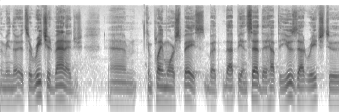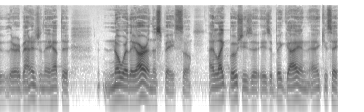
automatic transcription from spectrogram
I mean, it's a reach advantage, and can play more space. But that being said, they have to use that reach to their advantage, and they have to know where they are in the space. So I like Bush. He's a he's a big guy, and like you say,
